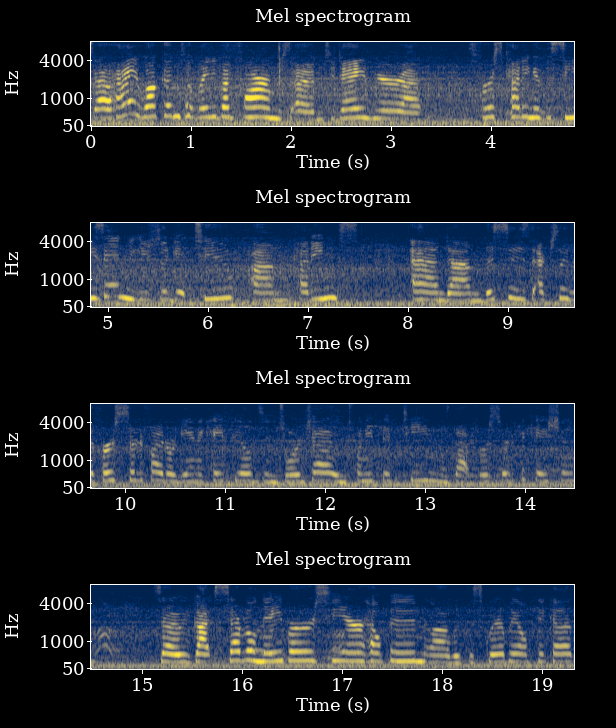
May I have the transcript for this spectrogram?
So, hey, welcome to Ladybug Farms. Um, today we're uh, first cutting of the season. We usually get two um, cuttings, and um, this is actually the first certified organic hay fields in Georgia. In 2015 was that first certification. So we've got several neighbors here helping uh, with the square bale pickup.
